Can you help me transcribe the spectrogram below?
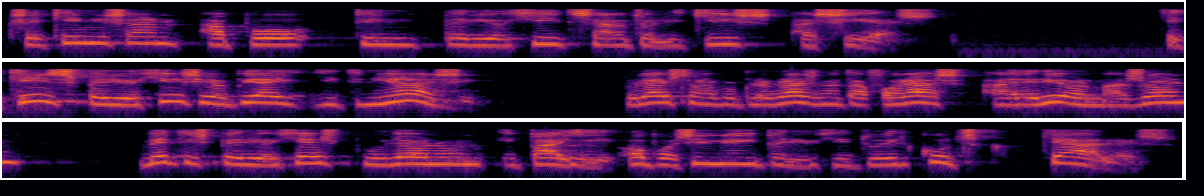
ξεκίνησαν από την περιοχή της Ανατολικής Ασίας. Και εκείνη της περιοχής η οποία γυτνιάζει τουλάχιστον από πλευράς μεταφοράς αερίων μαζών με τις περιοχές που λιώνουν οι πάγοι, όπως είναι η περιοχή του Ιρκούτσκ και άλλες.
